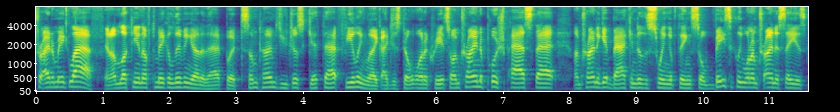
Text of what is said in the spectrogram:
try to make laugh. And I'm lucky enough to make a living out of that, but sometimes you just get that feeling like I just don't want to create. So I'm trying to push past that. I'm trying to get back into the swing of things. So basically what I'm trying to say is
